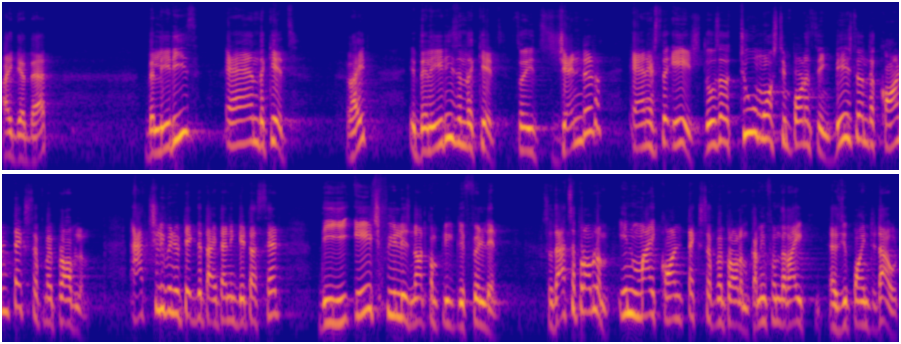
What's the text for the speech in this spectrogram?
I get that. The ladies and the kids, right? The ladies and the kids. So it's gender and it's the age. Those are the two most important things based on the context of my problem. Actually, when you take the Titanic data set, the age field is not completely filled in. So that's a problem in my context of my problem, coming from the right, as you pointed out.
